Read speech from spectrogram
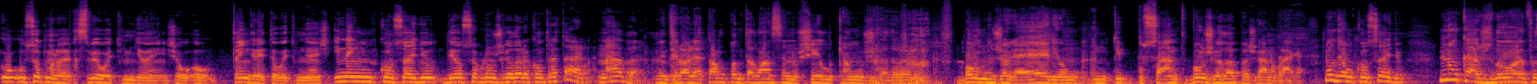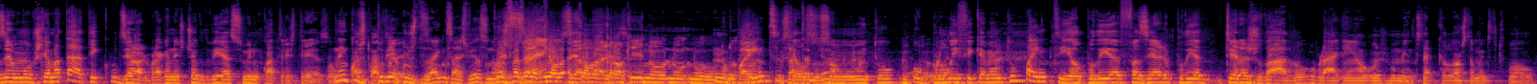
o, o Souto Moura recebeu 8 milhões, ou, ou tem direito a 8 milhões, e nenhum conselho deu sobre um jogador a contratar. Nada. Nem dizer, olha, está um pantalança no Chile, que é um jogador bom no jogo aéreo, um, um tipo possante, bom jogador para jogar no Braga. Não deu um conselho. Nunca ajudou a fazer um esquema tático. Dizer, olha, o Braga neste jogo devia assumir um 4-3-3. ou um Nem com os, 4-4-3. podia com os desenhos, às vezes, não é? fazer desenhos, aquele, aquele olha, croquis no, no, no, no do- Paint, que eles usam muito o, prolificamente o Paint e ele podia fazer, podia ter ajudado o Braga em alguns momentos, até porque ele gosta muito de futebol.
